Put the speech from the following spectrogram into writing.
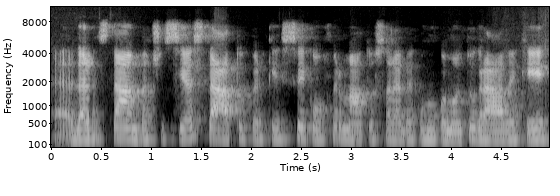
eh, dalla stampa, ci sia stato, perché se confermato sarebbe comunque molto grave che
